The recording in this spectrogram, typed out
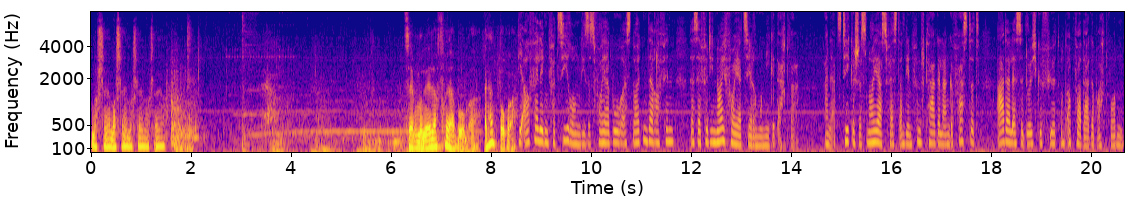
Mach schnell, mach schnell, mach schnell, mach schnell. Zeremonieller Feuerbohrer, ein Handbohrer. Die auffälligen Verzierungen dieses Feuerbohrers deuten darauf hin, dass er für die Neufeuerzeremonie gedacht war. Ein aztekisches Neujahrsfest, an dem fünf Tage lang gefastet, Aderlässe durchgeführt und Opfer dargebracht wurden.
